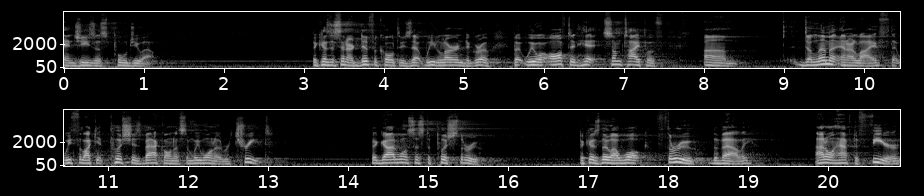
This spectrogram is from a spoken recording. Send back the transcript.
and Jesus pulled you out. Because it's in our difficulties that we learn to grow. But we will often hit some type of um, dilemma in our life that we feel like it pushes back on us and we want to retreat. But God wants us to push through. Because though I walk through the valley, I don't have to fear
